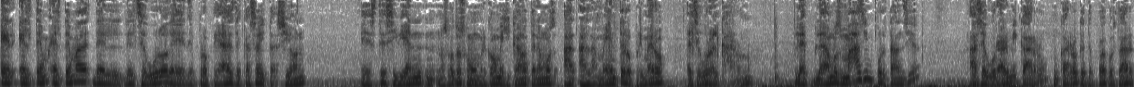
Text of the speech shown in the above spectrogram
El, el, tema el tema del, del seguro de, propiedades de casa habitación, este, si bien nosotros como mercado mexicano tenemos a, a la mente lo primero, el seguro del carro, ¿no? Le, le damos más importancia asegurar mi carro, un carro que te puede costar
